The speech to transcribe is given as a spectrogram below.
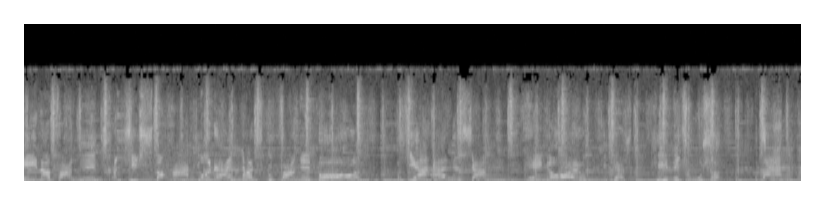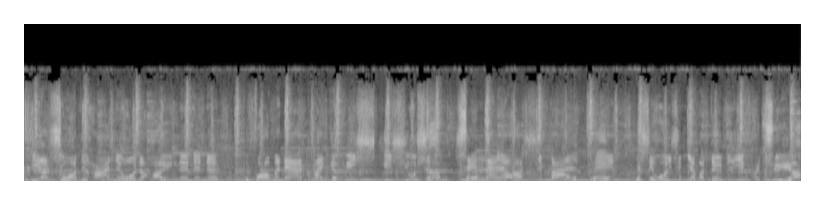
en har fanget en transistorradio, en anden har skulle fange en måre. Og de har alle sammen hængerøv i deres bikinitrusser. Ha! De har sorte rande under øjnene. Det får man af at drikke whisky sjusser. Selv er jeg også meget pæn. Jeg ser ud, som jeg var dyppet i frityre.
